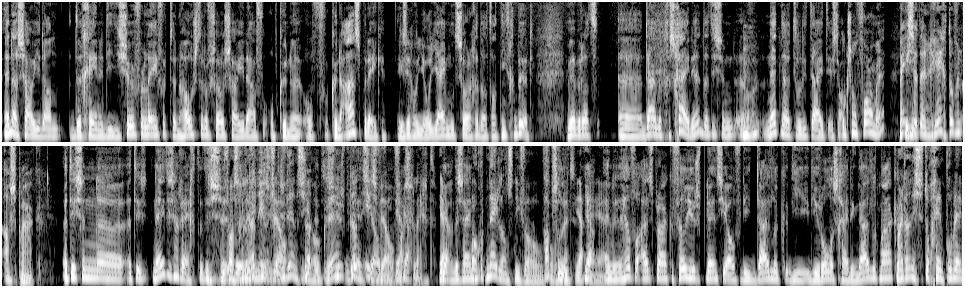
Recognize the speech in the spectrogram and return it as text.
En dan zou je dan degene die die server levert, een hoster of zo, zou je daarop kunnen, of kunnen aanspreken. Die zeggen van, joh, jij moet zorgen dat dat niet gebeurt. En we hebben dat duidelijk gescheiden. Dat is een eh, netneutraliteit is ook zo'n vorm, hè? Maar is dat een recht of een afspraak? Het is een, eh, het is, nee, het is een recht. Het is Dus vastgelegd de- in dat is wel- jurisprudentie ook, hè? Dat is wel. Ja. vastgelegd. Ja, er zijn Ook op Nederlands niveau, Absoluut. Ja, En heel veel uitspraken, veel jurisprudentie over die, duidelijk, die, die rollenscheiding duidelijk maken. Maar dan is het toch geen probleem.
